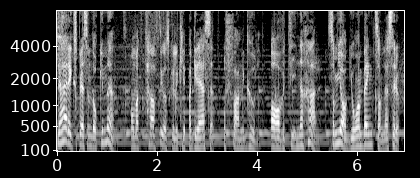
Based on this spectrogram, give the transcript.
Det här är Expressen Dokument om att Tafio skulle klippa gräset och fann guld av Tina Harr, som jag, Johan Bengtsson, läser upp.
